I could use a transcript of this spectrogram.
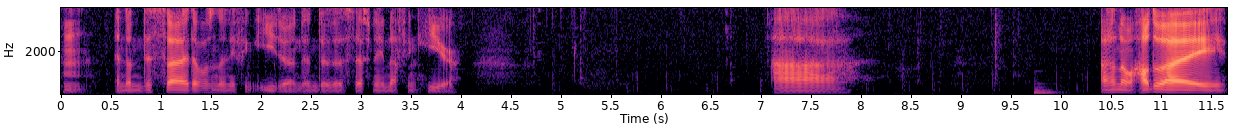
Hmm, and on this side there wasn't anything either, and then there's definitely nothing here. Ah, uh, I don't know, how do I...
